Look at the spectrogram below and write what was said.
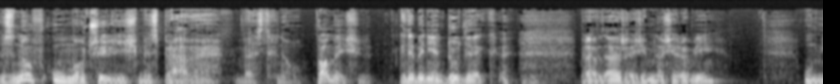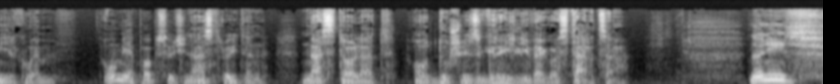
znów umoczyliśmy sprawę, westchnął. Pomyśl, gdyby nie Dudek, prawda, że zimno się robi? Umilkłem. Umie popsuć nastrój ten nastolat o duszy zgryźliwego starca. No nic,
